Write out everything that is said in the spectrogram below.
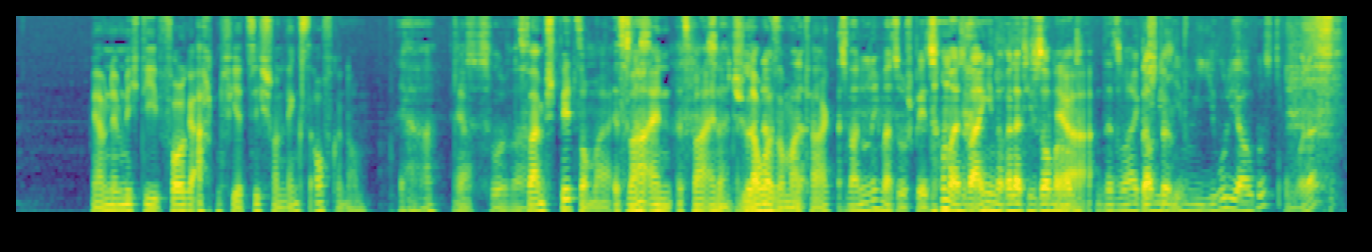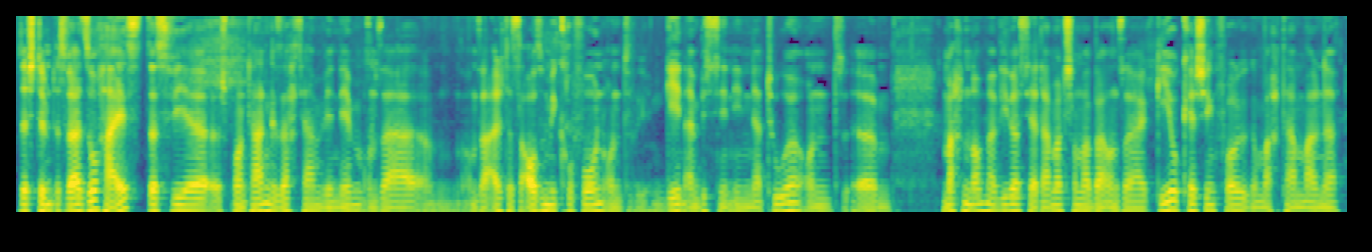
Wir haben nämlich die Folge 48 schon längst aufgenommen. Ja, das Ja. ist wohl wahr. Es war im Spätsommer. Es war ein, es war ein war schön, lauer ne? Sommertag. Es war noch nicht mal so spät Sommer, es war eigentlich noch relativ Sommer. Ja, das war, das glaube ich, im Juli, August rum, oder? Das stimmt. Es war so heiß, dass wir spontan gesagt haben, wir nehmen unser, unser altes Außenmikrofon und gehen ein bisschen in die Natur und ähm, machen nochmal, wie wir es ja damals schon mal bei unserer Geocaching-Folge gemacht haben, mal eine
